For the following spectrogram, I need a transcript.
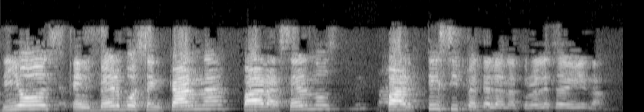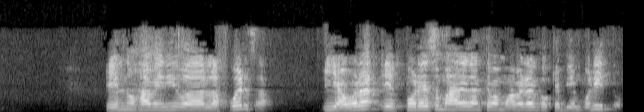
Dios, el verbo se encarna para hacernos partícipes de la naturaleza divina. Él nos ha venido a dar la fuerza. Y ahora, eh, por eso más adelante vamos a ver algo que es bien bonito.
